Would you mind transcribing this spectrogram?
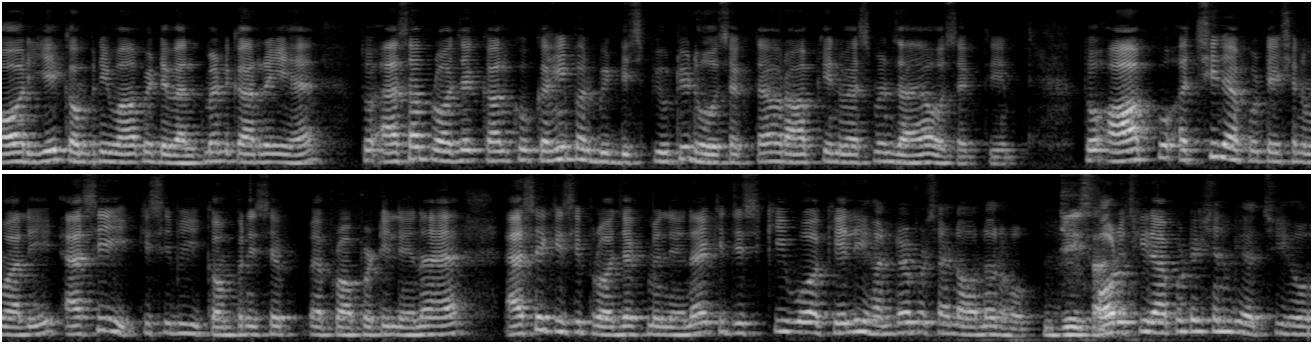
और ये कंपनी वहाँ पे डेवलपमेंट कर रही है तो ऐसा प्रोजेक्ट कल को कहीं पर भी डिस्प्यूटेड हो सकता है और आपकी इन्वेस्टमेंट ज़ाया हो सकती है। तो आपको अच्छी रेपुटेशन वाली ऐसी किसी भी कंपनी से प्रॉपर्टी लेना है ऐसे किसी प्रोजेक्ट में लेना है कि जिसकी वो अकेली हंड्रेड परसेंट ऑनर हो जी सर। और उसकी रेपुटेशन भी अच्छी हो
